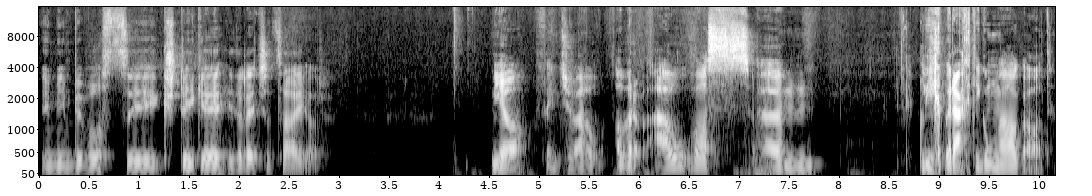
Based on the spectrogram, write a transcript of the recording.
in meinem Bewusstsein gestiegen in den letzten zehn Jahren. Ja, finde ich schon auch. Aber auch was ähm, Gleichberechtigung angeht.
